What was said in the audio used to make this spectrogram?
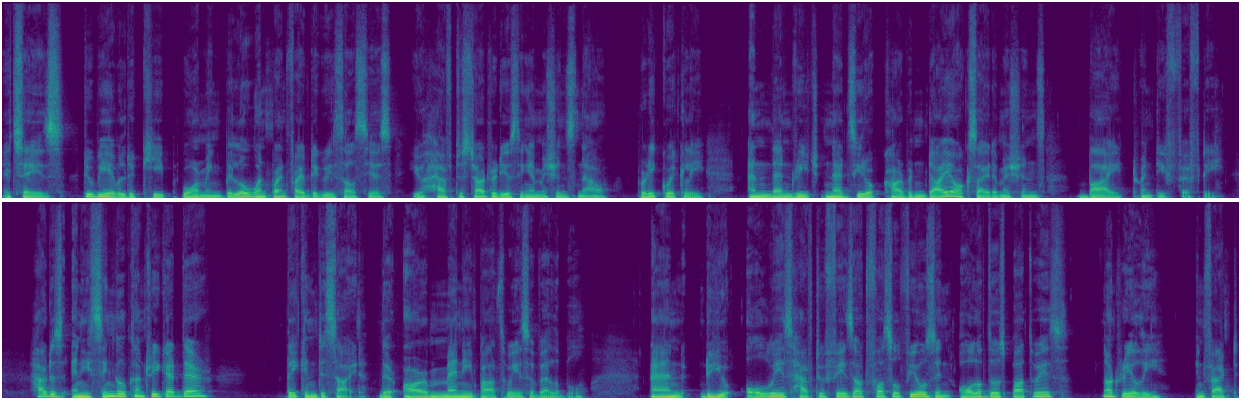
It says to be able to keep warming below 1.5 degrees Celsius, you have to start reducing emissions now pretty quickly and then reach net zero carbon dioxide emissions by 2050. How does any single country get there? They can decide. There are many pathways available. And do you always have to phase out fossil fuels in all of those pathways? Not really. In fact,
